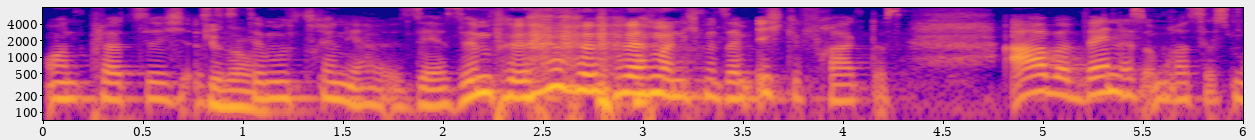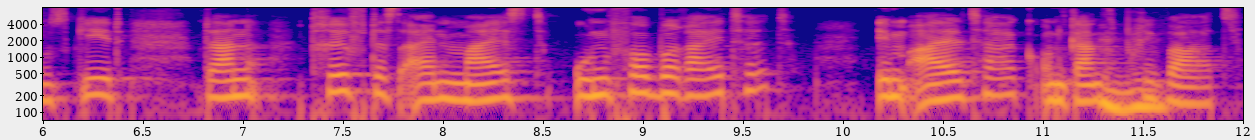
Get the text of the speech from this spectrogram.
Und plötzlich ist genau. das Demonstrieren ja sehr simpel, wenn man nicht mit seinem Ich gefragt ist. Aber wenn es um Rassismus geht, dann trifft es einen meist unvorbereitet im Alltag und ganz mhm. privat.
